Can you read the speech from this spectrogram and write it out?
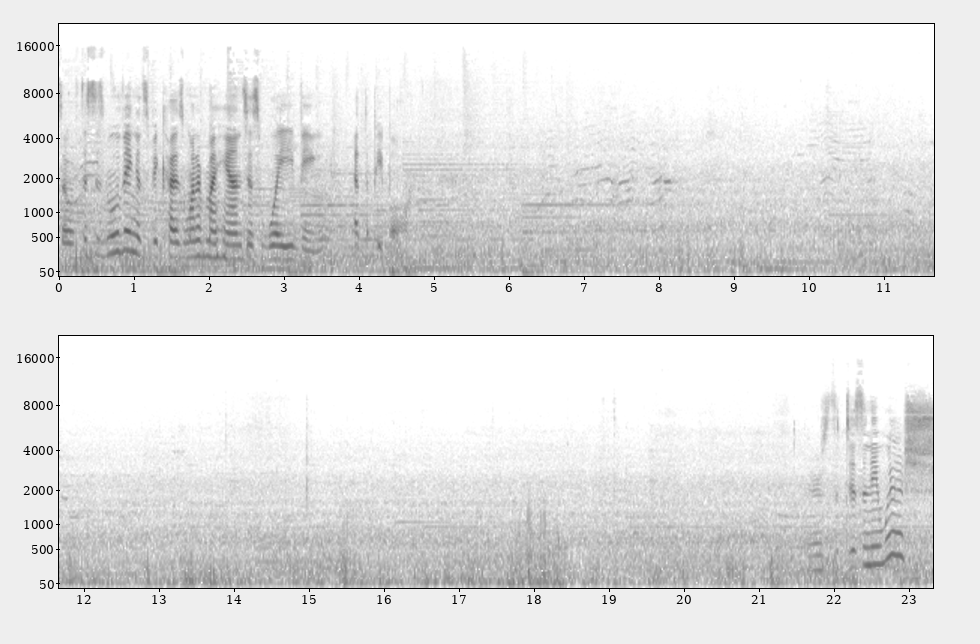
So if this is moving, it's because one of my hands is waving at the people. There's the Disney Wish.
